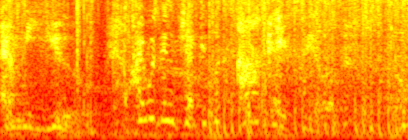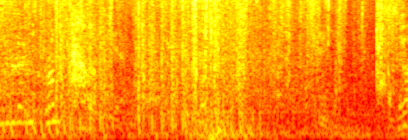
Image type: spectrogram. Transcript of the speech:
I am you. I was injected with Arcaseal, stolen from Albion. So,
